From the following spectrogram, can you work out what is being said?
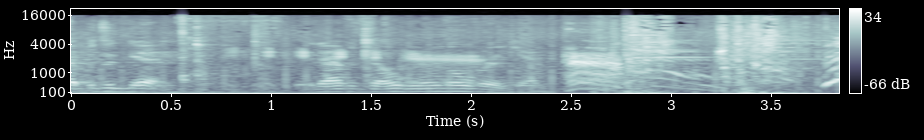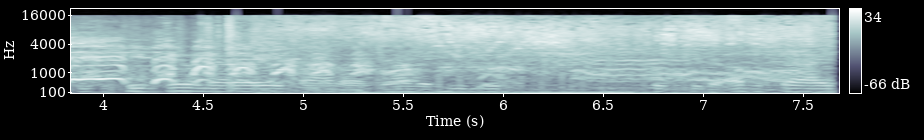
Happens again. It happens over and over again. Keep doing that every time, as long as you move switch to the other side,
